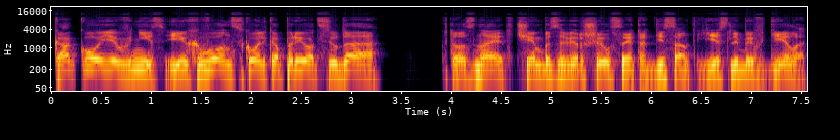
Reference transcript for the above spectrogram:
«Какое вниз? Их вон сколько прет сюда!» Кто знает, чем бы завершился этот десант, если бы в дело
